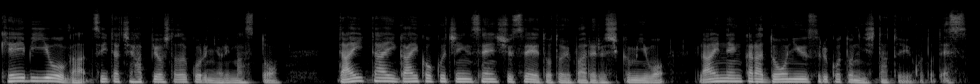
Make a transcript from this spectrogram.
KBO が1日発表したところによりますと代替外国人選手制度と呼ばれる仕組みを来年から導入することにしたということです。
